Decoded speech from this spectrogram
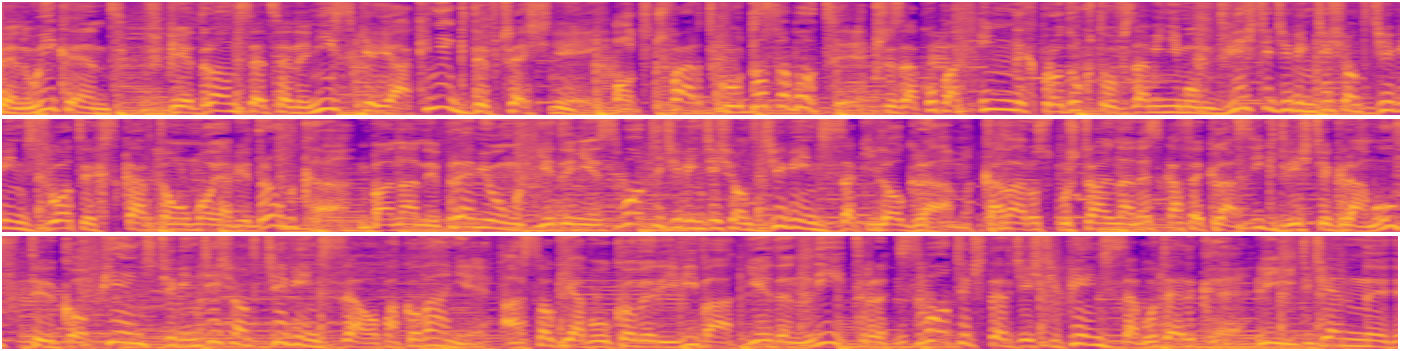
ten weekend w Biedronce ceny niskie jak nigdy wcześniej. Od czwartku do soboty przy zakupach innych produktów za minimum 299 zł z kartą Moja Biedronka. Banany premium jedynie złoty 99 za kilogram. Kawa rozpuszczalna Nescafe Classic 200 gramów tylko 5,99 za opakowanie. A sok jabłkowy Reviva 1 litr złoty 45 za butelkę. Limit dzienny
